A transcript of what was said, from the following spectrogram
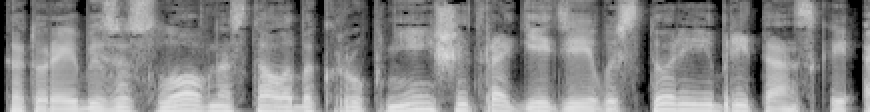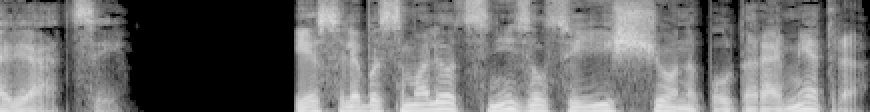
которая, безусловно, стала бы крупнейшей трагедией в истории британской авиации. Если бы самолет снизился еще на полтора метра,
